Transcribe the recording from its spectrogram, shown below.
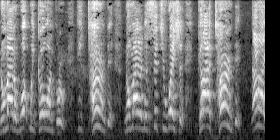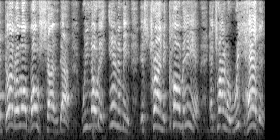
No matter what we're going through, He turned it. No matter the situation, God turned it. Ah, we know the enemy is trying to come in and trying to wreak havoc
